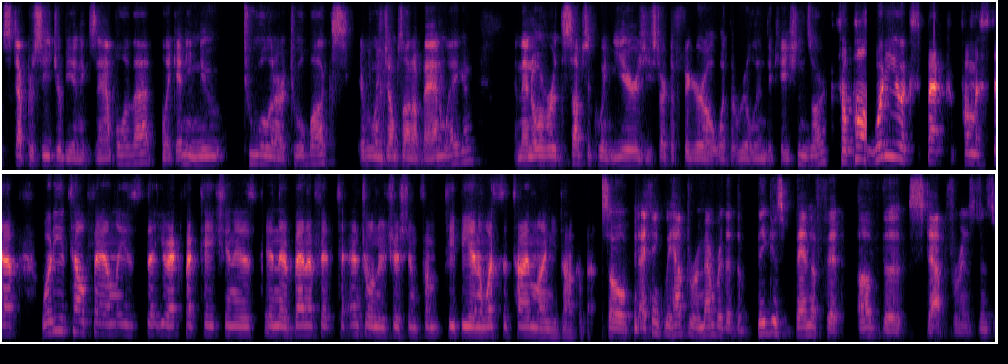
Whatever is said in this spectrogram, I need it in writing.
Step procedure be an example of that. Like any new tool in our toolbox, everyone jumps on a bandwagon. And then over the subsequent years, you start to figure out what the real indications are. So, Paul, what do you expect from a step? What do you tell families that your expectation is in their benefit to enteral nutrition from TPN, and what's the timeline you talk about? So, I think we have to remember that the biggest benefit of the step, for instance,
